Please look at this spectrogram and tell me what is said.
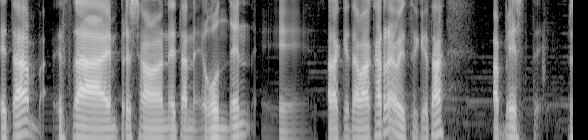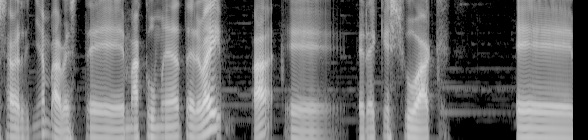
eta ba, ez da enpresa honetan egon den zaraketa bakarra, baizik eta ba, beste enpresa berdinean, ba, beste emakume ere bai, ba, e, bere kesuak e,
